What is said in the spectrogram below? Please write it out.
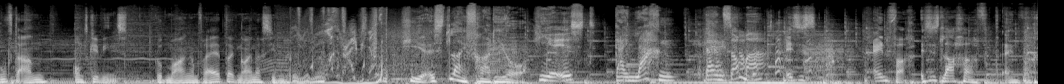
ruft an und gewinnt. Guten Morgen am Freitag, 9 nach 7. Hier ist Live-Radio. Hier ist dein Lachen, dein Sommer. Es ist einfach, es ist lachhaft einfach.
